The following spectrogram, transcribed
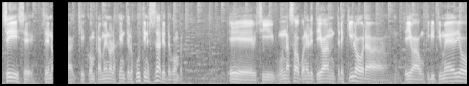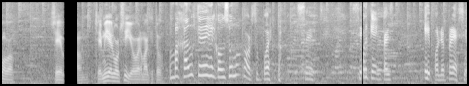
Sí, se, se nota que compra menos la gente, lo justo y necesario te compra. Eh, si un asado, ponerle, te llevan 3 kilos, ahora te lleva un kilito y medio, se, se mide el bolsillo ahora más que todo. ¿Han bajado ustedes el consumo? Por supuesto, sí. ¿Por qué? Y por el precio,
